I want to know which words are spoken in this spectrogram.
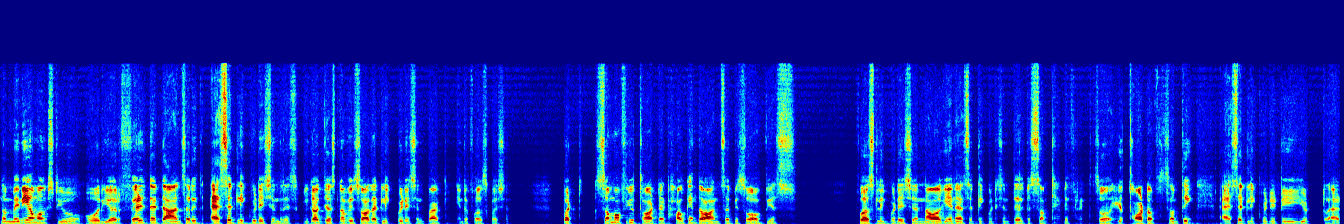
Now, many amongst you over here felt that the answer is asset liquidation risk because just now we saw that liquidation part in the first question. But some of you thought that how can the answer be so obvious? First liquidation, now again asset liquidation, there will be something different. So you thought of something asset liquidity, you try,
